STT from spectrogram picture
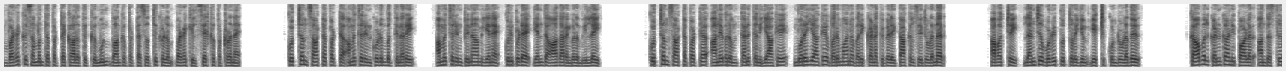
வழக்கு சம்பந்தப்பட்ட காலத்துக்கு முன் வாங்கப்பட்ட சொத்துக்களும் வழக்கில் சேர்க்கப்பட்டுள்ளன. குற்றம் சாட்டப்பட்ட அமைச்சரின் குடும்பத்தினரை அமைச்சரின் பினாமி என குறிப்பிட எந்த ஆதாரங்களும் இல்லை. குற்றம் சாட்டப்பட்ட அனைவரும் தனித்தனியாக முறையாக வருமான வரிக் கணக்குகளை தாக்கல் செய்துள்ளனர். அவற்றை லஞ்ச ஒழிப்புத்துறையும் ஏற்றுக்கொண்டுள்ளது. காவல் கண்காணிப்பாளர் அந்தஸ்து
